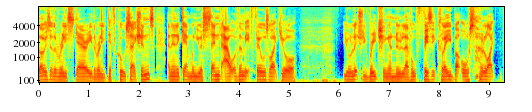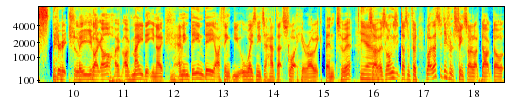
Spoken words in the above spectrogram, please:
Those are the really scary, the really difficult sections, and then again, when you ascend out of them, it feels like you're you're literally reaching a new level physically, but also like spiritually. You're like, oh, I've, I've made it, you know. Yeah. And in D and D, I think you always need to have that slight heroic bent to it. Yeah. So as long as it doesn't feel like that's the difference between so like Dark Do-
